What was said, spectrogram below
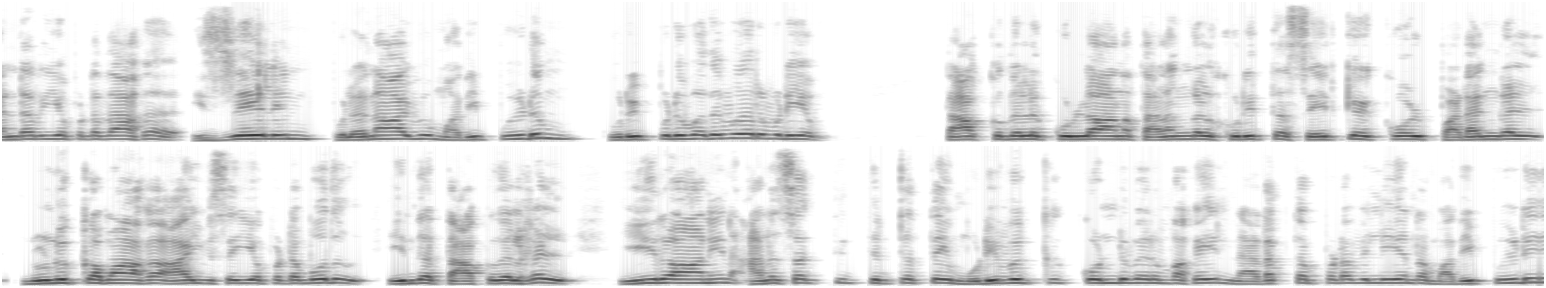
கண்டறியப்பட்டதாக இஸ்ரேலின் புலனாய்வு மதிப்பீடும் குறிப்பிடுவது வேறு விடயம். தாக்குதலுக்குள்ளான தளங்கள் குறித்த செயற்கைக்கோள் படங்கள் நுணுக்கமாக ஆய்வு செய்யப்பட்ட போது இந்த தாக்குதல்கள் ஈரானின் அணுசக்தி திட்டத்தை முடிவுக்கு கொண்டு வரும் வகையில் நடத்தப்படவில்லை என்ற மதிப்பீடு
